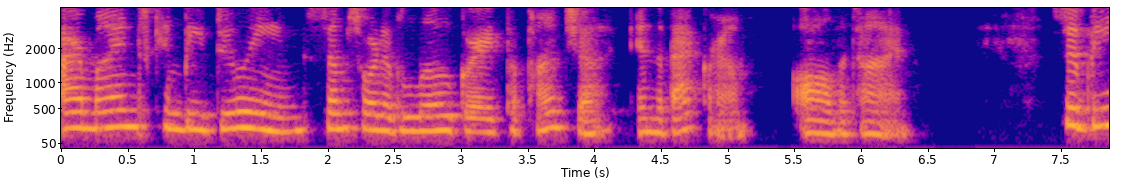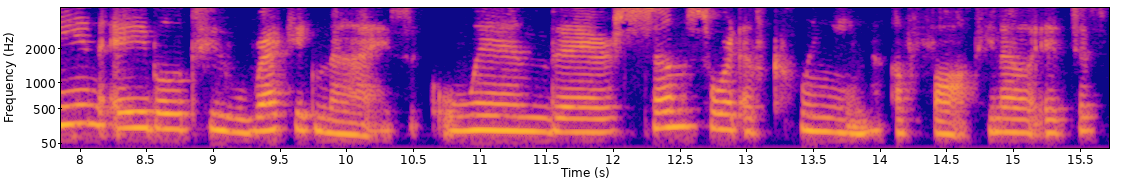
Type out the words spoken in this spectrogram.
our minds can be doing some sort of low grade papancha in the background all the time. So, being able to recognize when there's some sort of clinging of thought, you know, it just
